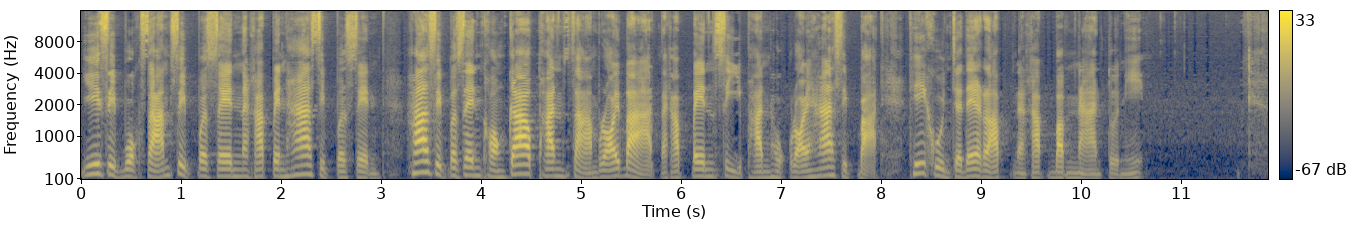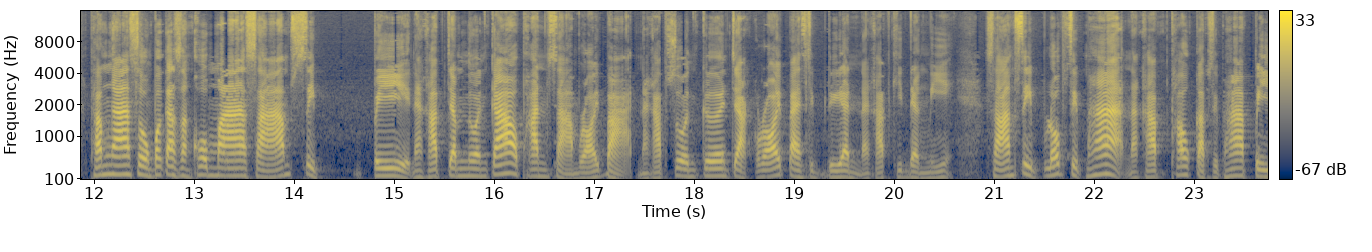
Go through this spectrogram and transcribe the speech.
20 บวก 30เปอร์เซ็นต์นะครับ เป็น 50เปอร์เซ็นต์50เปอร์เซ็นต์ของ 9,300 บาทนะครับ เป็น 4,650 บาท ที่คุณจะได้รับนะครับบำนาญตัวนี้ ทำงานส่งประกันสังคมมา 30 ปีนะครับจำนวน 9,300 บาทนะครับ ส่วนเกินจาก 180 เดือนนะครับ คิดดังนี้ 30ลบ15นะครับ เท่ากับ 15 ปี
